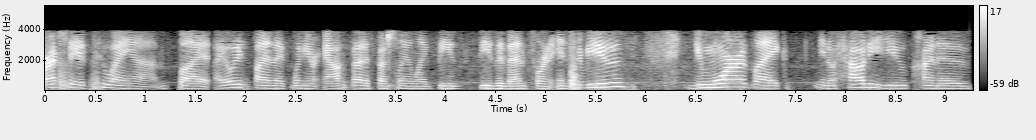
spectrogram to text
or actually it's who I am. But I always find that when you're asked that, especially in like these these events or in interviews, you more like you know how do you kind of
